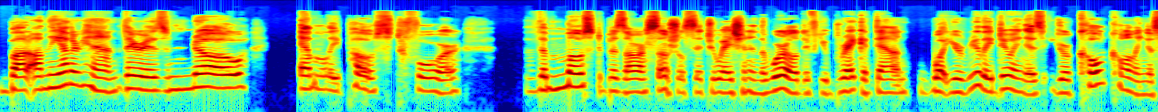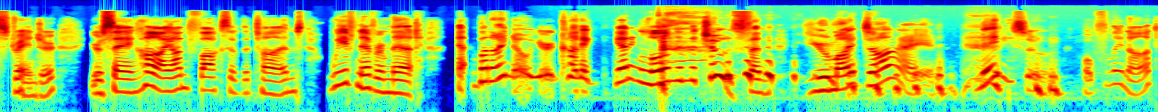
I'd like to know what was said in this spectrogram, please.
but on the other hand, there is no Emily Post for the most bizarre social situation in the world. If you break it down, what you're really doing is you're cold calling a stranger. You're saying, Hi, I'm Fox of the Times. We've never met eh, but I know you're kind of getting long in the tooth and you might die maybe soon, hopefully not.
